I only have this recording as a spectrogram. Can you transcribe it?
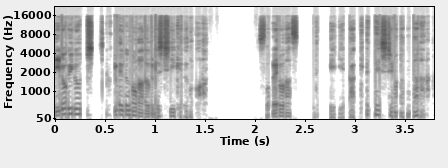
いろいろ知ってくれるのは嬉しいけど、それはそれで焼けてしまうな。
